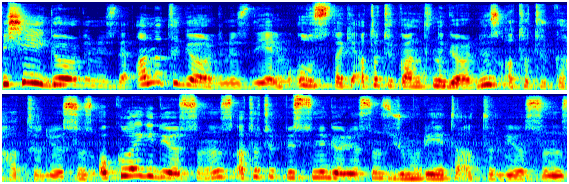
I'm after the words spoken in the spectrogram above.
Bir şeyi gördüğünüzde, anıtı gördünüz diyelim. Ulus'taki Atatürk anıtını gördünüz, Atatürk'ü hatırlıyorsunuz. Okula gidiyorsunuz, Atatürk büstünü görüyorsunuz, Cumhuriyeti hatırlıyorsunuz.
